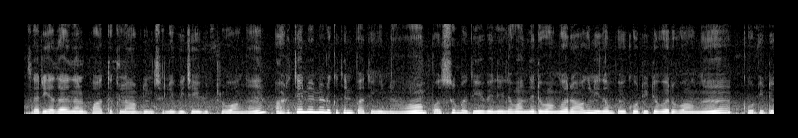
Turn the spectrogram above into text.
சரி எதாக இருந்தாலும் பார்த்துக்கலாம் அப்படின்னு சொல்லி விஜய் விட்டுருவாங்க. அடுத்து என்ன நடக்குதுன்னு பார்த்தீங்கன்னா பசுபதி வெளியில் வந்துடுவாங்க. ராகினி தான் போய் கூட்டிகிட்டு வருவாங்க. கூட்டிகிட்டு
